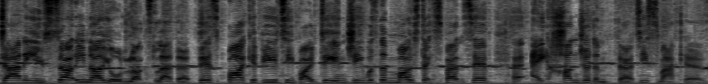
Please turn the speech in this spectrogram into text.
Dannii, you certainly know your Lux leather. This Biker Beauty by D&G was the most expensive at 830 smackers.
